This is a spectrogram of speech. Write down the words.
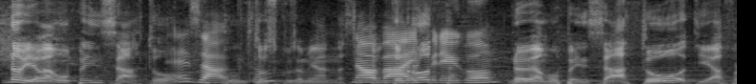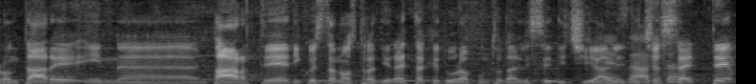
Noi avevamo pensato, Esatto. appunto, scusami Anna, No, vai, interrotto. prego. Noi avevamo pensato di affrontare in eh, parte di questa nostra diretta che dura appunto dalle 16 alle Esatto. 17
